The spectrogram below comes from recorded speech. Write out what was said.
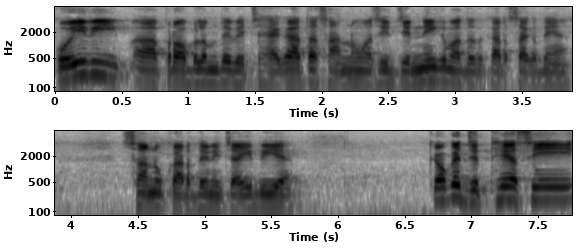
ਕੋਈ ਵੀ ਪ੍ਰੋਬਲਮ ਦੇ ਵਿੱਚ ਹੈਗਾ, ਤਾਂ ਸਾਨੂੰ ਅਸੀਂ ਜਿੰਨੀ ਕੁ ਮਦਦ ਕਰ ਸਕਦੇ ਹਾਂ, ਸਾਨੂੰ ਕਰ ਦੇਣੀ ਚਾਹੀਦੀ ਹੈ। ਕਿਉਂਕਿ ਜਿੱਥੇ ਅਸੀਂ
